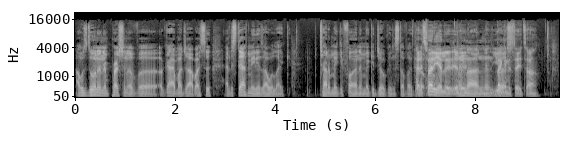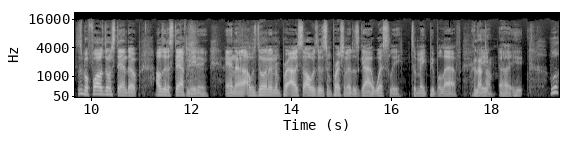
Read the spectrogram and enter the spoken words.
I was doing an impression of uh, a guy at my job. I used to at the staff meetings, I would like try to make it fun and make a joke and stuff like that. Här i Sverige eller, eller No, no, back in the States? Ja. This is before I was doing stand up. I was at a staff meeting and uh, I was doing an impre- I used to always do this impression of this guy Wesley to make people laugh. Hur lät He- han? Uh, he, well,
